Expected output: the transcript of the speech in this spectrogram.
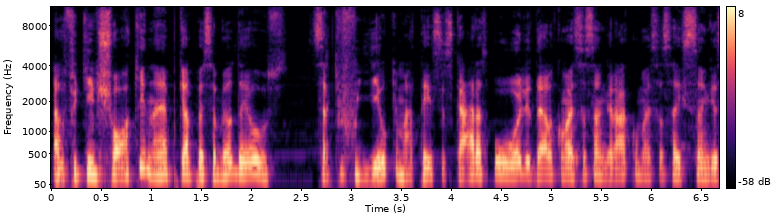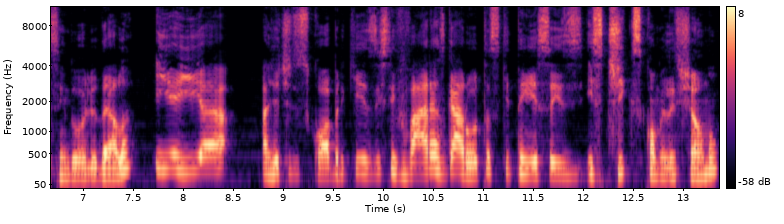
ela fica em choque, né? Porque ela pensa, meu Deus, será que fui eu que matei esses caras? O olho dela começa a sangrar, começa a sair sangue assim do olho dela. E aí a, a gente descobre que existem várias garotas que têm esses sticks, como eles chamam.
